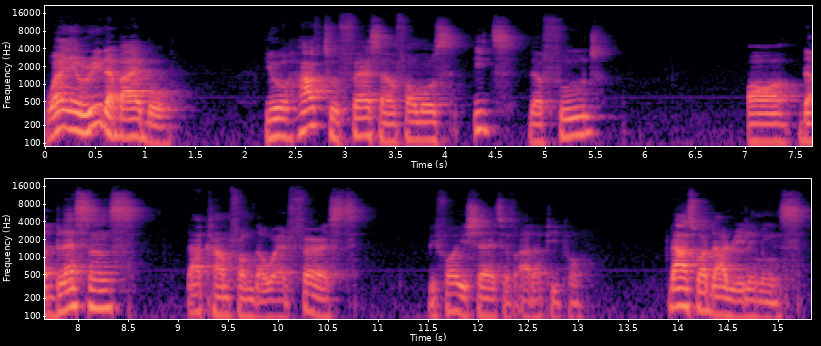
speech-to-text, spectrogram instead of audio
when you read the Bible, you have to first and foremost eat the food or the blessings that come from the word first before you share it with other people. That's what that really means.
